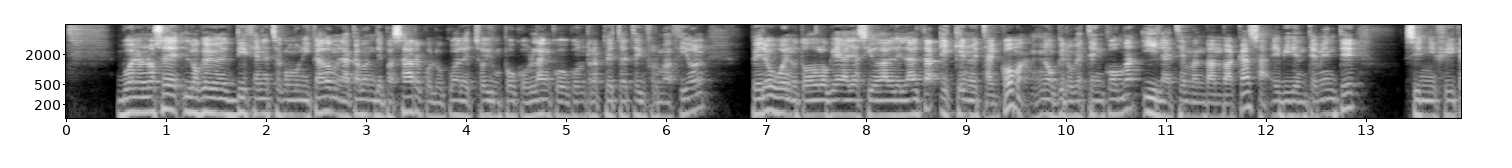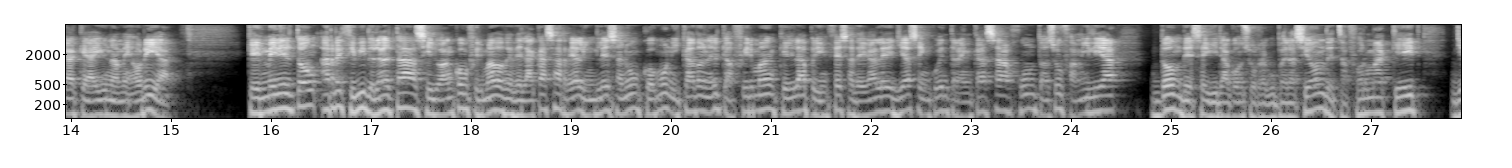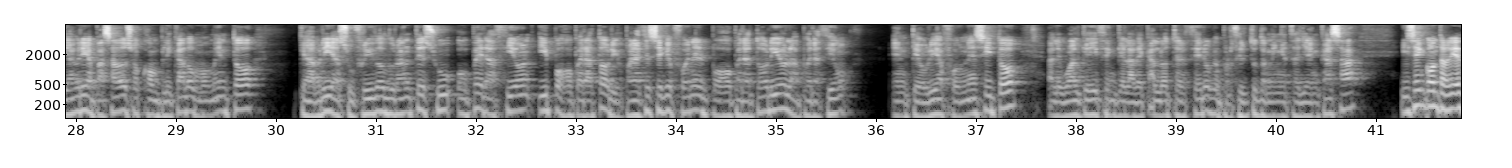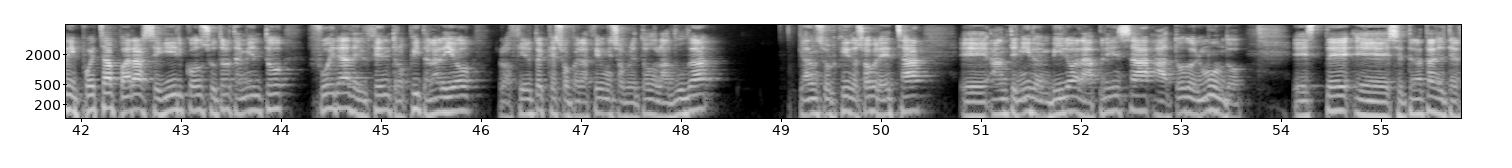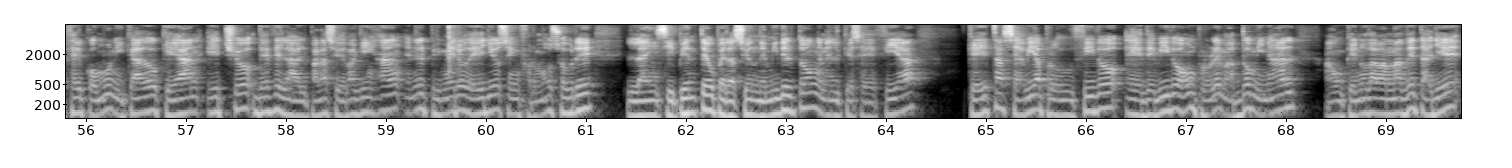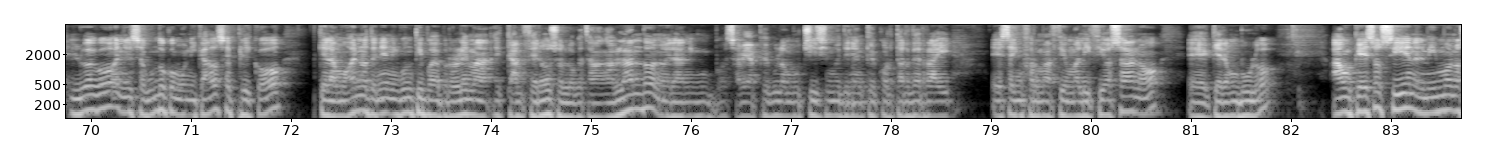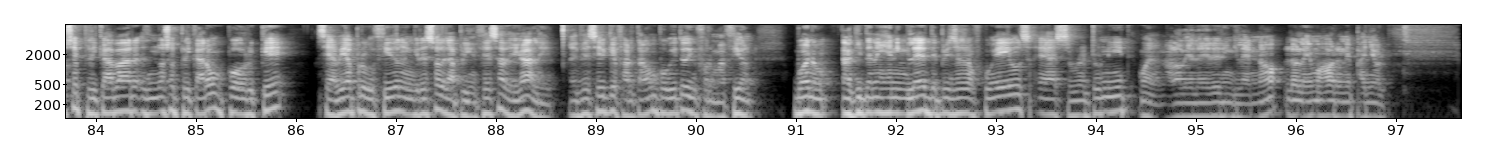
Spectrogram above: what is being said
Bueno, no sé lo que dice en este comunicado, me lo acaban de pasar, con lo cual estoy un poco blanco con respecto a esta información. Pero bueno, todo lo que haya sido darle el alta es que no está en coma. No creo que esté en coma y la estén mandando a casa. Evidentemente, significa que hay una mejoría. Kate Middleton ha recibido el alta, así lo han confirmado desde la Casa Real Inglesa en un comunicado en el que afirman que la princesa de Gales ya se encuentra en casa junto a su familia, donde seguirá con su recuperación. De esta forma, Kate ya habría pasado esos complicados momentos que habría sufrido durante su operación y posoperatorio. Parece ser que fue en el posoperatorio, la operación en teoría fue un éxito, al igual que dicen que la de Carlos III, que por cierto también está ya en casa, y se encontraría dispuesta para seguir con su tratamiento fuera del centro hospitalario. Lo cierto es que su operación y sobre todo las dudas que han surgido sobre esta eh, han tenido en vilo a la prensa, a todo el mundo. Este eh, se trata del tercer comunicado que han hecho desde el Palacio de Buckingham. En el primero de ellos se informó sobre la incipiente operación de Middleton, en el que se decía que esta se había producido eh, debido a un problema abdominal, aunque no daba más detalle. Luego, en el segundo comunicado, se explicó que la mujer no tenía ningún tipo de problema canceroso en lo que estaban hablando, no era pues, se había especulado muchísimo y tenían que cortar de raíz esa información maliciosa, ¿no? Eh, que era un bulo. Aunque eso sí, en el mismo no se, explicaron por qué se había producido el ingreso de la princesa de Gales, es decir, que faltaba un poquito de información. Bueno, aquí tenéis en inglés The Princess of Wales has returned. Bueno, no lo voy a leer en inglés, no, lo leemos ahora en español.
